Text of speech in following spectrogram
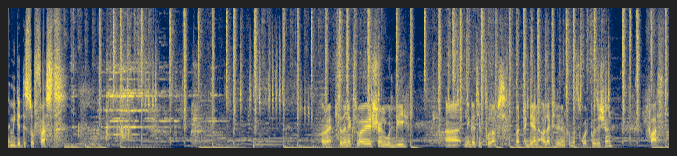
let me get this so fast All right, so the next variation would be uh, negative pull-ups. But again, I would like to do them from a squat position. First,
